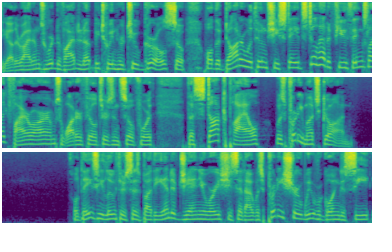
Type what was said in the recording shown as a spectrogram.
The other items were divided up between her two girls, so while the daughter with whom she stayed still had a few things like firearms, water filters, and so forth, the stockpile was pretty much gone. Well, Daisy Luther says by the end of January, she said, I was pretty sure we were going to see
